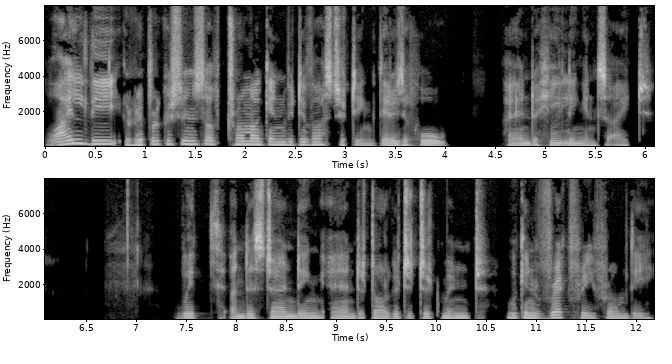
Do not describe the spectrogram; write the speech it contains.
While the repercussions of trauma can be devastating, there is a hope and healing insight. With understanding and targeted treatment, we can break free from the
